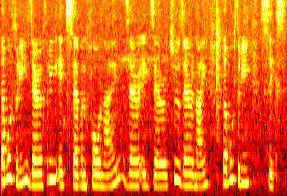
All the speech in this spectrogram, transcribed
33038749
